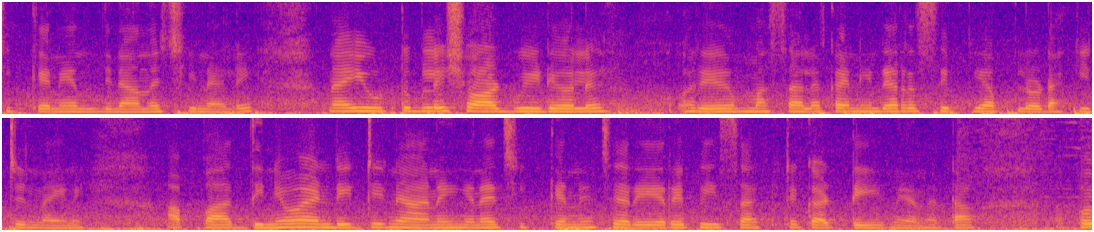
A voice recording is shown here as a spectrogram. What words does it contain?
ചിക്കൻ എന്തിനാന്ന് വെച്ച് കഴിഞ്ഞാൽ ഞാൻ യൂട്യൂബിൽ ഷോർട്ട് വീഡിയോയിൽ ഒരു മസാല കനീന്റെ റെസിപ്പി അപ്ലോഡ് ആക്കിയിട്ടുണ്ടായിന്. അപ്പോൾ അതിന് വേണ്ടിയിട്ട് ഞാൻ ഇങ്ങനെ ചിക്കൻ ചെറിയ ചെറിയ പീസാക്കിയിട്ട് കട്ട് ചെയ്യുന്നതാണ് കേട്ടോ. അപ്പോൾ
